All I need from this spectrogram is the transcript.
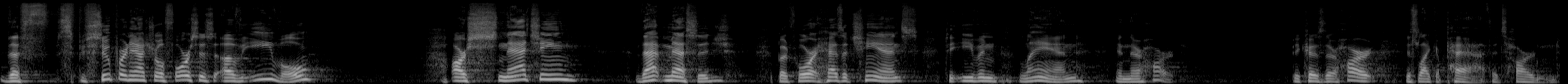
the supernatural forces of evil are snatching that message before it has a chance to even land in their heart. Because their heart is like a path, it's hardened.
